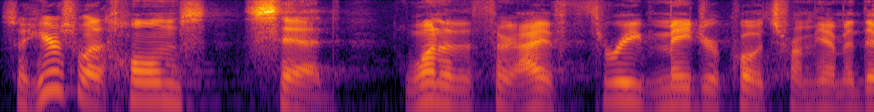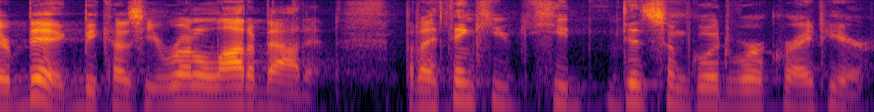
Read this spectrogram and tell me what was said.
So here's what Holmes said. One of the three, I have three major quotes from him, and they're big because he wrote a lot about it. But I think he, he did some good work right here.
